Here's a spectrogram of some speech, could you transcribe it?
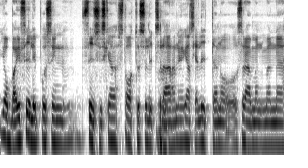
jobbar ju Filip på sin fysiska status och lite sådär. Mm. Han är ju ganska liten och, sådär men, men eh,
